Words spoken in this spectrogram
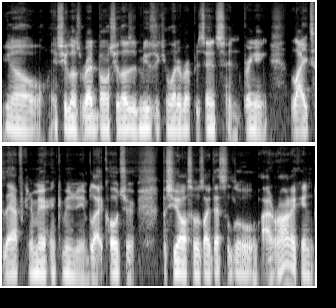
you know, and she loves Redbone. She loves the music and what it represents and bringing light to the African American community and Black culture. But she also was like, that's a little ironic and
